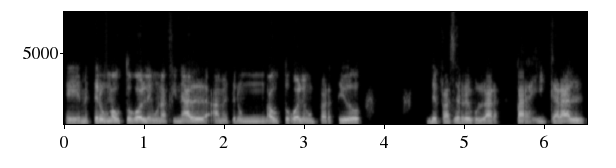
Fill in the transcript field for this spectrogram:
eh, meter un autogol en una final a meter un autogol en un partido de fase regular. Para Jicaral,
